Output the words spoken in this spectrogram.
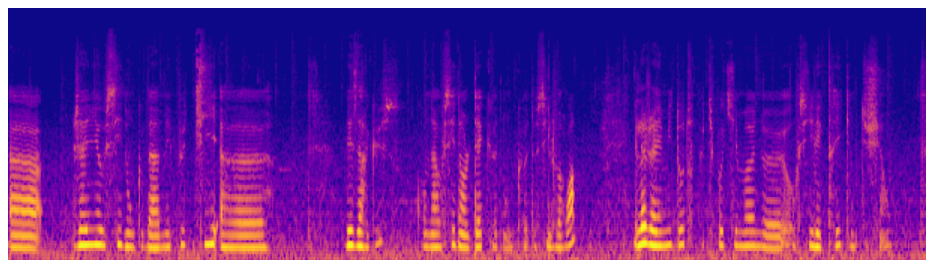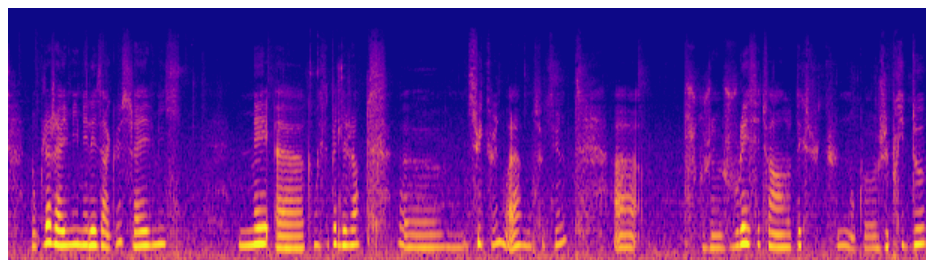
J'avais mis aussi donc bah, mes petits les Argus qu'on a aussi dans le deck donc de Silveroi. Et là j'avais mis d'autres petits Pokémon aussi électriques, un petit chien. Donc là j'avais mis mes les Argus, j'avais mis mes comment il s'appelle déjà? Suicune, voilà mon Suicune je, voulais essayer de faire un texte donc euh, j'ai pris deux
